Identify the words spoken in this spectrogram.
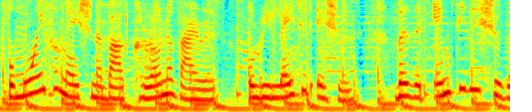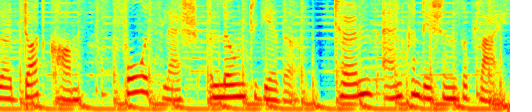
For more information about coronavirus or related issues, visit mtvshuga.com forward slash alone together. Terms and conditions apply.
